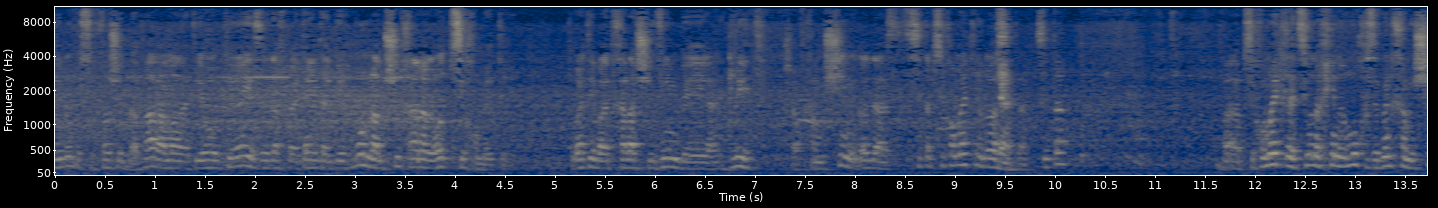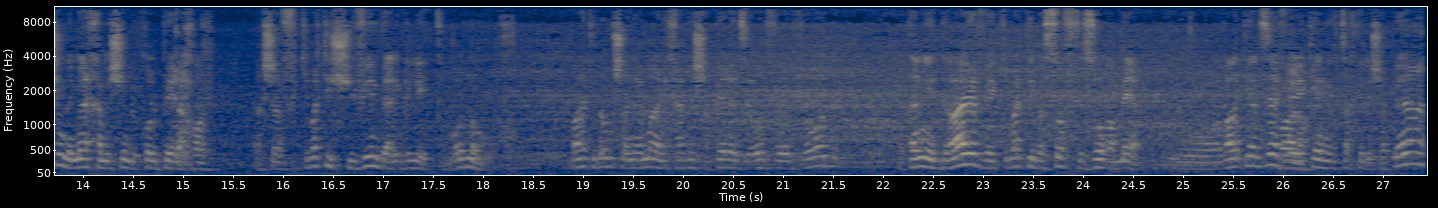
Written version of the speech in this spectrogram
כאילו בסופו של דבר אמרתי, אוקיי, זה דווקא לי את הדרבון להמשיך הלאה לעוד פסיכומטרי. קיבלתי בהתחלה 70 באנגלית, עכשיו 50, לא יודע, עשית פסיכומטרי? לא כן. עשית. עשית? בפסיכומטרי הציון הכי נמוך זה בין 50 ל-150 בכל פרק. נכון. עכשיו, קיבלתי 70 באנגלית, מאוד נמוך. אמרתי, לא משנה מה, אני חייב לשפר את זה עוד ועוד ועוד. נתן לי drive וקיבלתי בסוף אזור המאה. כאילו, עברתי על זה. וכן, הצלחתי לשפר.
